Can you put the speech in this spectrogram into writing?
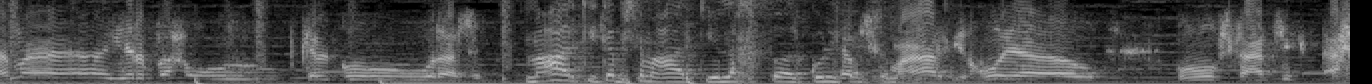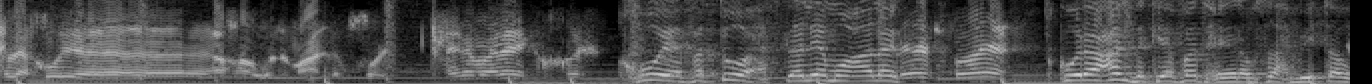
أما يربح وكلبه وراجل. معاركي كبش معاركي لخصوا الكل كبش معاركي؟ معارك يا خويا وباش نعطيك أحلى خويا ها هو المعلم خويا. السلام عليكم خويا. خويا فتوح السلام عليكم. خويا؟ الكرة عندك يا فتحي راهو صاحبي تو.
